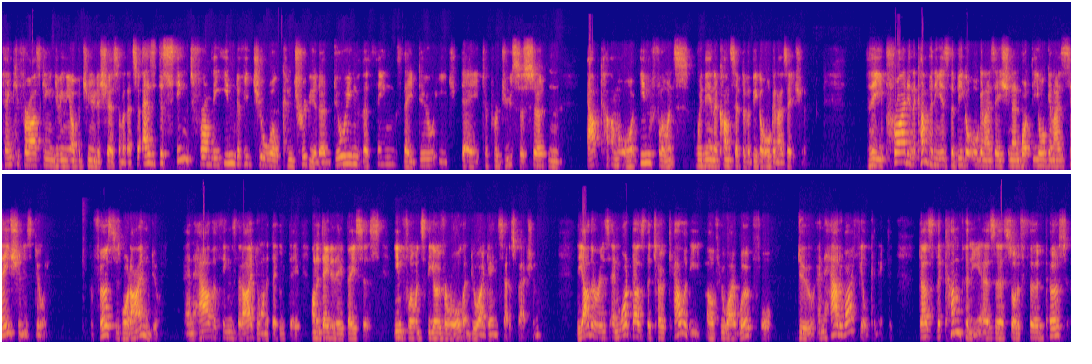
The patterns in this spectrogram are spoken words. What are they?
thank you for asking and giving the opportunity to share some of that. So, as distinct from the individual contributor doing the things they do each day to produce a certain outcome or influence within a concept of a bigger organization. The pride in the company is the bigger organization and what the organization is doing. The first is what I'm doing and how the things that I do on a daily day on a day-to-day basis influence the overall and do I gain satisfaction. The other is, and what does the totality of who I work for do, and how do I feel connected? Does the company, as a sort of third person,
